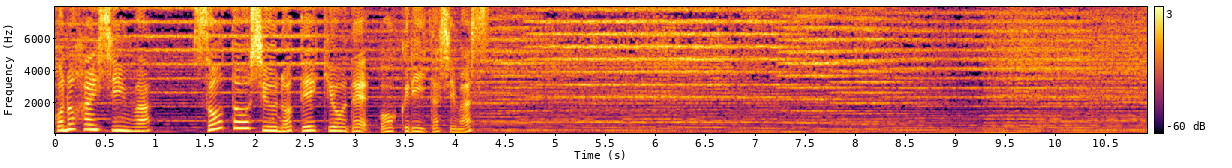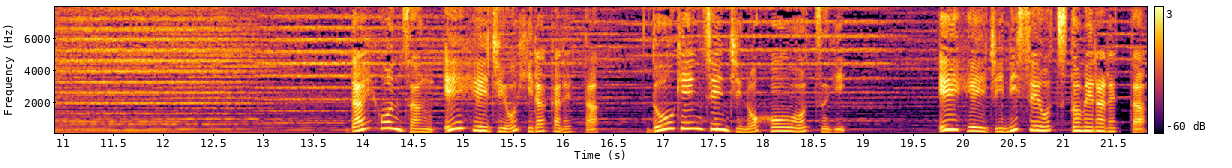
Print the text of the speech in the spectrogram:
この配信は曹洞宗の提供でお送りいたします。大本山永平寺を開かれた道元禅師の法を継ぎ永平寺二世を務められた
